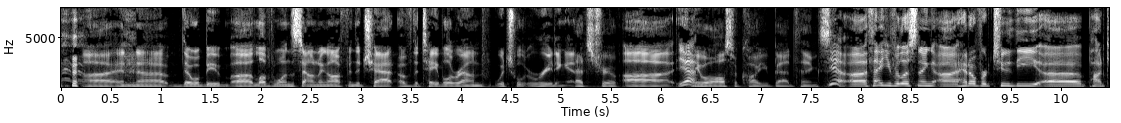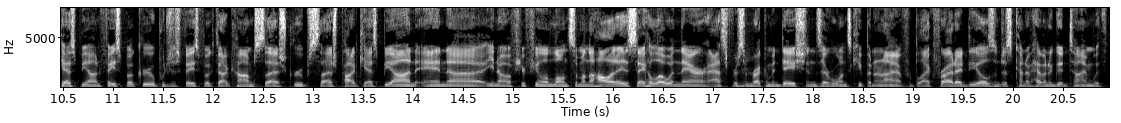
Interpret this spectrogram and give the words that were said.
uh, and uh, there will be uh, loved ones sounding off in the chat of the table around which we're reading it. That's true. Uh, yeah, they will also call you bad things. Yeah, uh, thank you for listening. Uh, head over to the uh, Podcast Beyond Facebook group, which is facebook.com slash group slash podcast beyond. And, uh, you know, if you're feeling lonesome on the holidays, say hello in there, ask for some recommendations. Everyone's keeping an eye out for Black Friday deals and just kind of having a good time with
